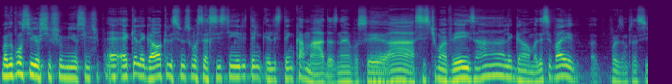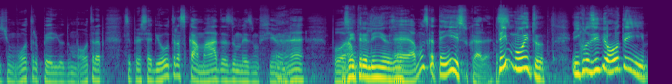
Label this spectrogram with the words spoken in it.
Mas não consigo assistir filminho assim, tipo. É, é que é legal aqueles filmes que você assiste, ele tem, eles têm camadas, né? Você, É. ah, assiste uma vez, ah, legal. Mas aí você vai, por exemplo, você assiste um outro período, uma outra, você percebe outras camadas do mesmo filme, né? Pô, As a, entrelinhas, né? é, a música tem isso, cara. Tem muito. Inclusive, ontem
